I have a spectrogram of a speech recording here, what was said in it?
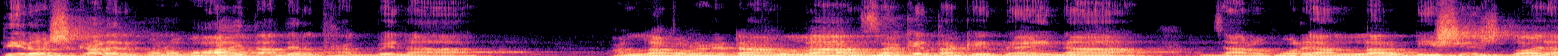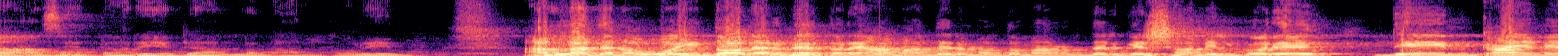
তিরস্কারের কোনো ভয় তাদের থাকবে না। আল্লাহ বলেন, এটা আল্লাহ যাকে তাকে দেয় না, যার উপরে আল্লাহর বিশেষ দয়া আছে, তারে এটা আল্লাহ দান করেন। আল্লাহ যেন ওই দলের ভেতরে আমাদের মতো মানুষদেরকে সামিল করে দিন কায়েমে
